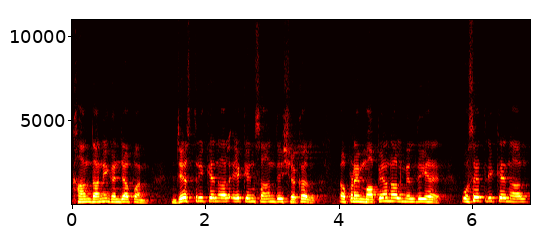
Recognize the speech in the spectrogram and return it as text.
ਖਾਨਦਾਨੀ ਗੰਜਾਪਨ। ਜਿਸ ਤਰੀਕੇ ਨਾਲ ਇੱਕ ਇਨਸਾਨ ਦੀ ਸ਼ਕਲ ਆਪਣੇ ਮਾਪਿਆਂ ਨਾਲ ਮਿਲਦੀ ਹੈ ਉਸੇ ਤਰੀਕੇ ਨਾਲ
